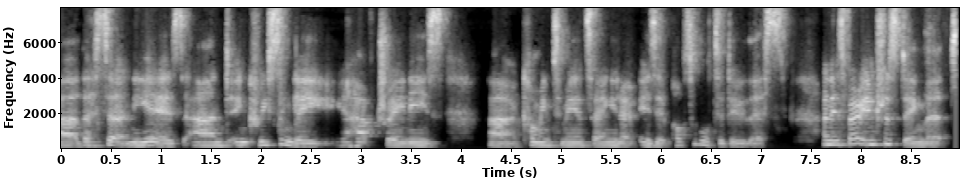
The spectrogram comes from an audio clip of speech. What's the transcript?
uh, there certainly is, and increasingly you have trainees uh, coming to me and saying, you know, is it possible to do this? And it's very interesting that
